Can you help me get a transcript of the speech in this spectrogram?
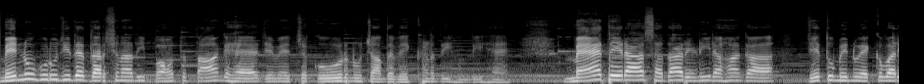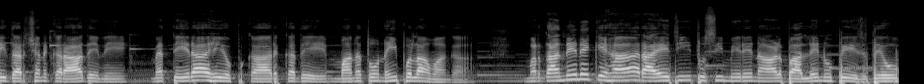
ਮੈਨੂੰ ਗੁਰੂ ਜੀ ਦੇ ਦਰਸ਼ਨਾਂ ਦੀ ਬਹੁਤ ਤਾਂਗ ਹੈ, ਜਿਵੇਂ ਚਕੂਰ ਨੂੰ ਚੰਦ ਵੇਖਣ ਦੀ ਹੁੰਦੀ ਹੈ। ਮੈਂ ਤੇਰਾ ਸਦਾ ਰਿਣੀ ਰਹਾਂਗਾ, ਜੇ ਤੂੰ ਮੈਨੂੰ ਇੱਕ ਵਾਰੀ ਦਰਸ਼ਨ ਕਰਾ ਦੇਵੇਂ, ਮੈਂ ਤੇਰਾ ਇਹ ਉਪਕਾਰ ਕਦੇ ਮਨ ਤੋਂ ਨਹੀਂ ਭੁਲਾਵਾਂਗਾ। ਮਰਦਾਨੇ ਨੇ ਕਿਹਾ, ਰਾਏ ਜੀ, ਤੁਸੀਂ ਮੇਰੇ ਨਾਲ ਬਾਲੇ ਨੂੰ ਭੇਜ ਦਿਓ।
